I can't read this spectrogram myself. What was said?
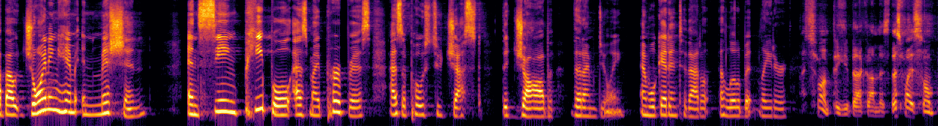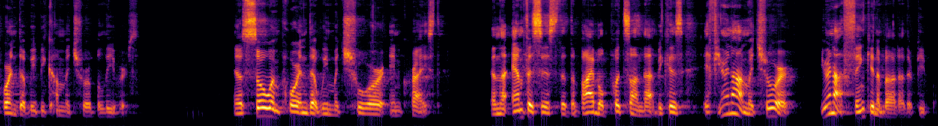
about joining Him in mission and seeing people as my purpose as opposed to just the job that I'm doing. And we'll get into that a, a little bit later. I just want to piggyback on this. That's why it's so important that we become mature believers. It's so important that we mature in Christ. And the emphasis that the Bible puts on that, because if you're not mature, you're not thinking about other people.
